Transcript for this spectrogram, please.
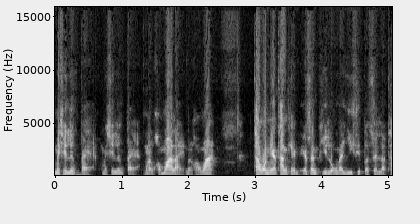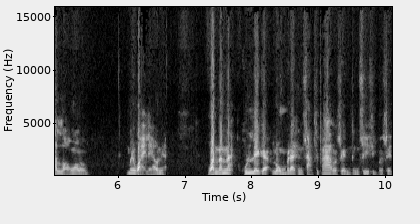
ไม่ใช่เรื่องแปลกไม่ใช่เรื่องแปลกหมายความว่าอะไรหมายความว่า ถ้าวันนี้ท่านเห็น S&P ลงได้ 20%แล้วท่านร้องว่าแบบไม่ไหวแล้วเนี่ย วันนั้นอะหุ้นเล็กอะลงไปได้ถึง 35%ถึง 40%น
